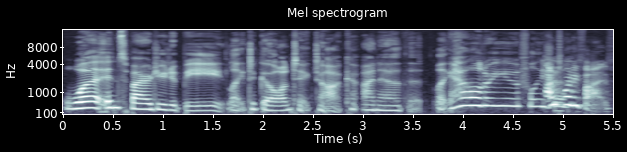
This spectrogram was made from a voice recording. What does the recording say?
what inspired you to be like to go on TikTok? I know that like how old are you, Felicia? I'm 25.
